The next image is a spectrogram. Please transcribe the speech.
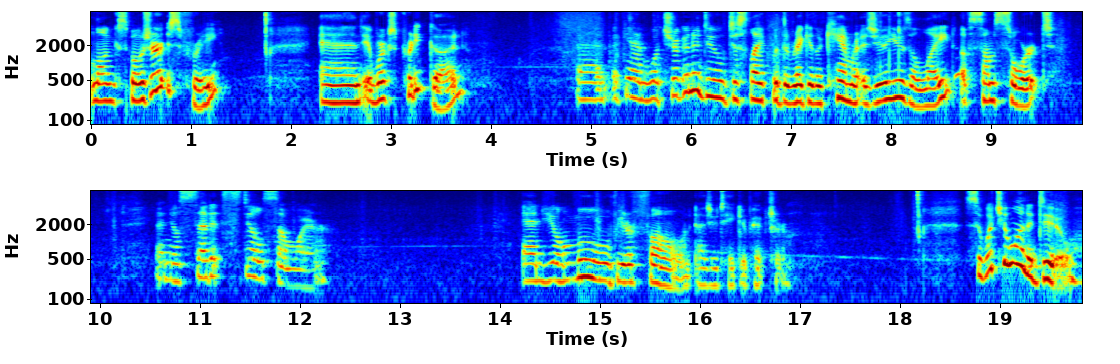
long exposure is free and it works pretty good. And again, what you're going to do, just like with the regular camera, is you'll use a light of some sort and you'll set it still somewhere and you'll move your phone as you take your picture. So what you want to do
